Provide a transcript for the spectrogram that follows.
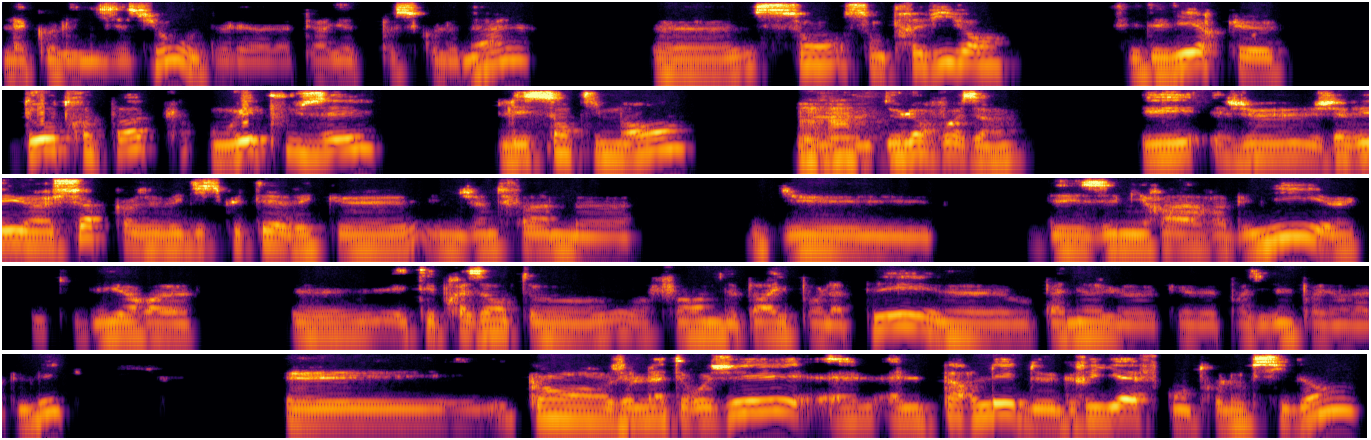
la colonisation ou de la, période postcoloniale euh, sont, sont très vivants. C'est-à-dire que d'autres peuples ont épousé les sentiments mm-hmm. de leurs voisins. Et j'avais eu un choc quand j'avais discuté avec euh, une jeune femme euh, du, des Émirats arabes unis, euh, qui d'ailleurs euh, était présente au, au, Forum de Paris pour la paix, au panel que et le président de la République. Et quand je l'interrogeais, elle, elle, parlait de griefs contre l'Occident.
